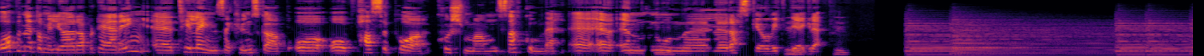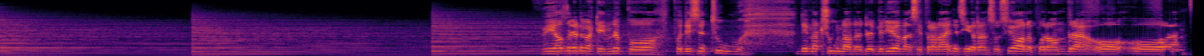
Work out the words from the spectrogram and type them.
Åpenhet og miljørapportering, eh, tilegne seg kunnskap og, og, passe på hvordan man snakker om det, er, er noen raske og viktige mm, grep. Vi har allerede vært inne på, på disse to dimensjonene, det miljømessige på den ene sida og den sosiale på den andre. og, og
